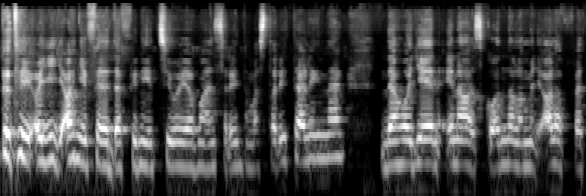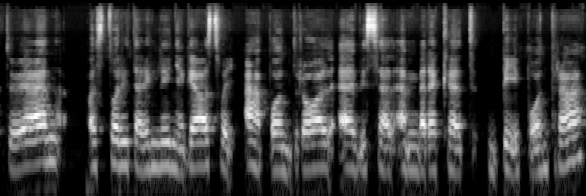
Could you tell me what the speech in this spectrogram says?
tehát hogy, hogy így annyiféle definíciója van szerintem a storytellingnek, de hogy én, én azt gondolom, hogy alapvetően a storytelling lényege az, hogy A pontról elviszel embereket B pontra,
